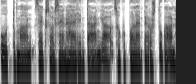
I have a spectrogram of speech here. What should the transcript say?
puuttumaan seksuaaliseen häirintään ja sukupuoleen perustuvaan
